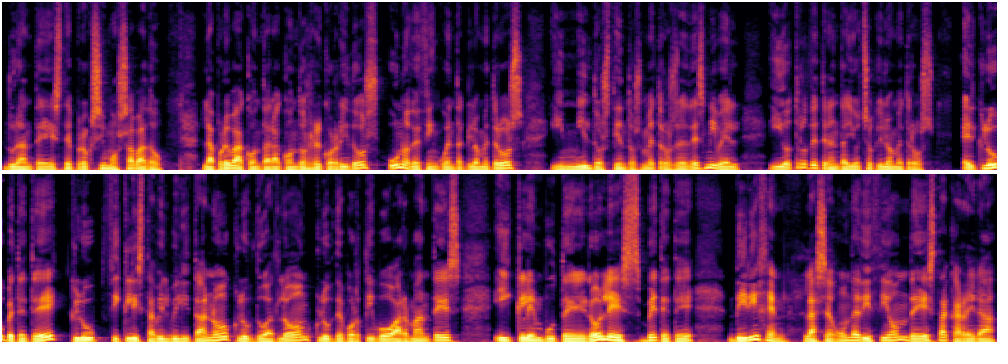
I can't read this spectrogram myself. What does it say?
durante este próximo sábado. La prueba contará con dos recorridos, uno de 50 kilómetros y 1.200 metros de desnivel y otro de 38 kilómetros. El Club BTT, Club Ciclista Bilbilitano, Club Duatlón, Club Deportivo Armantes y Clembuteroles BTT dirigen la segunda edición de esta carrera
